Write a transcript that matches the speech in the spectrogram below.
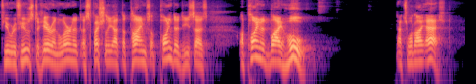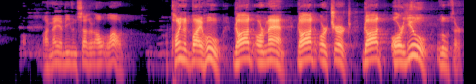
If you refuse to hear and learn it, especially at the times appointed, he says, appointed by who? That's what I asked. I may have even said it out loud. Appointed by who? God or man? God or church? God or you, Luther?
